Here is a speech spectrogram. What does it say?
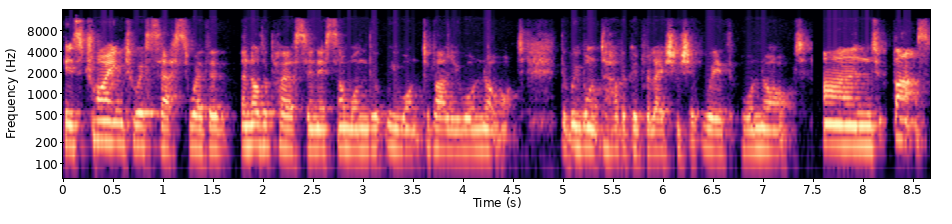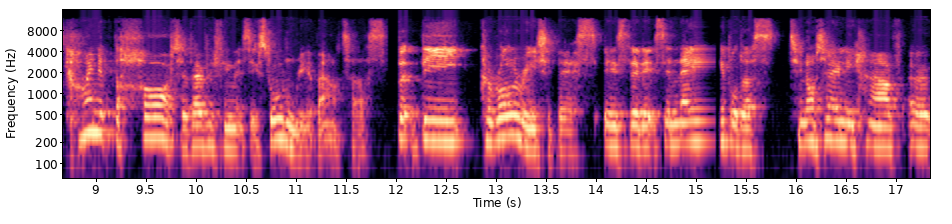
is trying to assess whether another person is someone that we want to value or not, that we want to have a good relationship with or not. And that's kind of the heart of everything that's extraordinary about us. But the corollary to this is that it's enabled us to not only have a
